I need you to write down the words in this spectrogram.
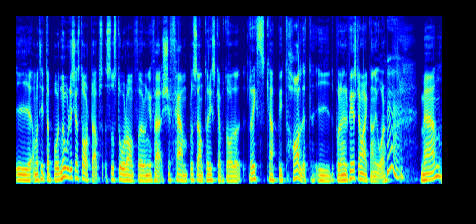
i, om man tittar på nordiska startups så står de för ungefär 25 procent av riskkapital, riskkapitalet i, på den europeiska marknaden i år. Mm. Men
